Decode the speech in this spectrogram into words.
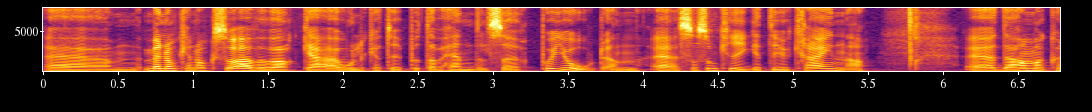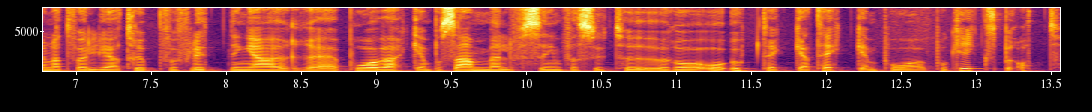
Eh, men de kan också övervaka olika typer av händelser på jorden, eh, såsom kriget i Ukraina. Eh, där har man kunnat följa truppförflyttningar, eh, påverkan på samhällsinfrastruktur och, och upptäcka tecken på, på krigsbrott.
